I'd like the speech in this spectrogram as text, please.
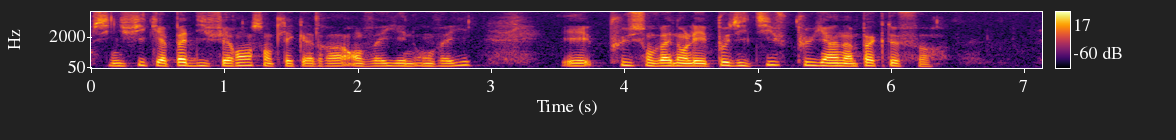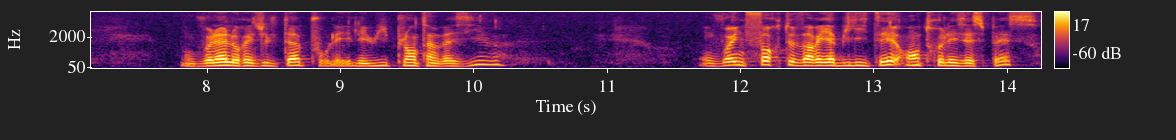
signifie qu'il n'y a pas de différence entre les quadrats envahis et non envahis. Et plus on va dans les positifs, plus il y a un impact fort. Donc voilà le résultat pour les, huit plantes invasives. On voit une forte variabilité entre les espèces,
